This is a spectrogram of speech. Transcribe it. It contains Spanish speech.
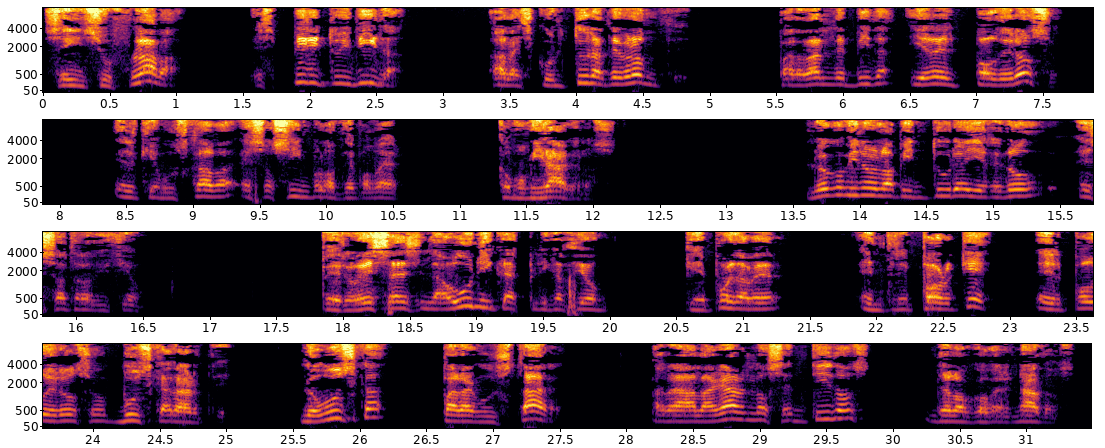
se insuflaba espíritu y vida a la escultura de bronce para darles vida y era el poderoso el que buscaba esos símbolos de poder como milagros. Luego vino la pintura y heredó esa tradición. Pero esa es la única explicación que puede haber entre por qué el poderoso busca el arte. Lo busca para gustar, para halagar los sentidos de los gobernados.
